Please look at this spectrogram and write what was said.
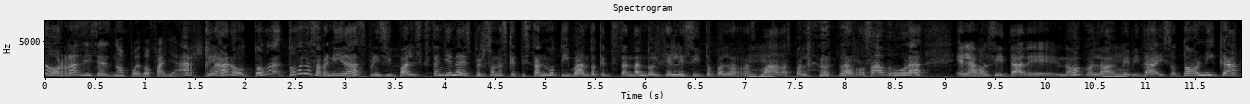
porras, dices, no puedo fallar. Claro, toda- todas las avenidas principales que están llenas de personas que te están motivando, que te están dando el gelecito para las raspadas, para la- las rosaduras, en la bolsita de, ¿no? Con la bebida isotónica,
